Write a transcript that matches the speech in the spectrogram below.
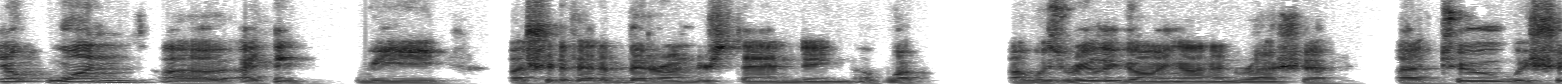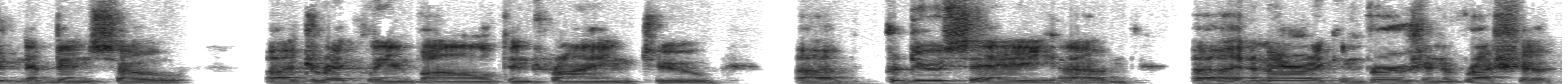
you know, one, I think we should have had a better understanding of what was really going on in Russia. two, we shouldn't have been so uh, directly involved in trying to uh, produce a um, uh, an American version of Russia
